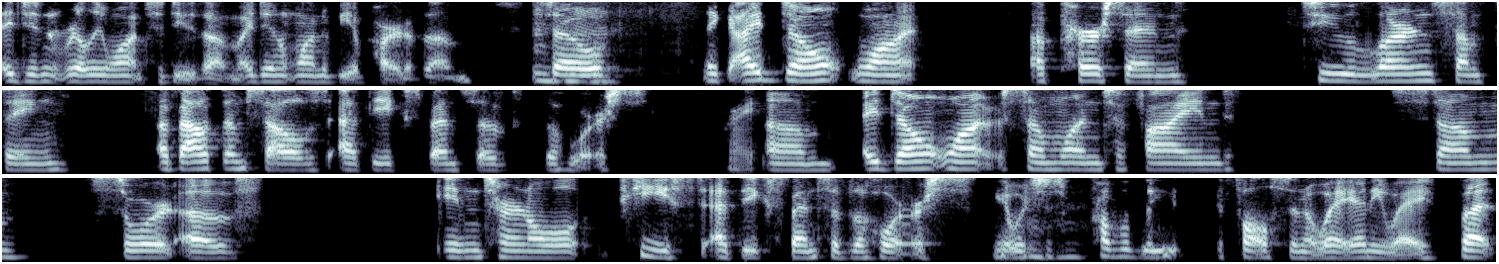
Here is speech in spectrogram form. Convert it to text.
I didn't really want to do them. I didn't want to be a part of them. So Mhm. like i don't want a person to learn something about themselves at the expense of the horse right. um, i don't want someone to find some sort of internal peace at the expense of the horse you know which is Mhm. probably false in a way anyway but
